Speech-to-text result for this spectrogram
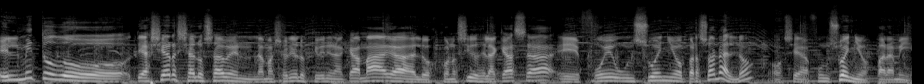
El método de ayer, ya lo saben la mayoría de los que vienen acá, Maga, los conocidos de la casa, eh, fue un sueño personal, ¿no? O sea, fue un sueño para mí.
